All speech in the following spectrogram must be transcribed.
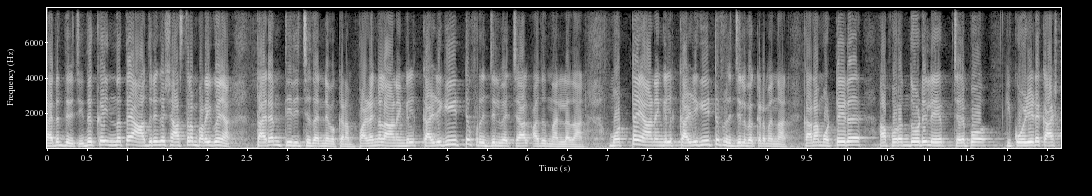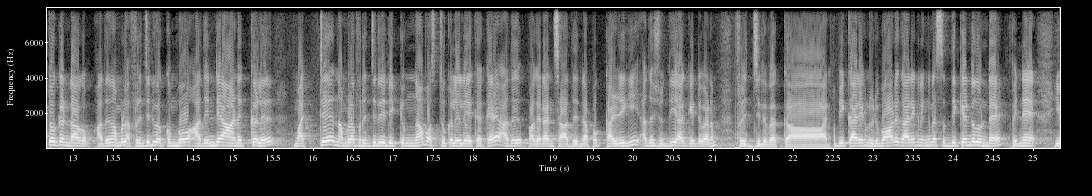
തരം തിരിച്ച്. ഇതൊക്കെ ഇന്നത്തെ ആധുനിക ശാസ്ത്രം പറയുകയാണ്. തരം തിരിച്ച് തന്നെ വെക്കണം. പഴങ്ങളാണെങ്കിൽ കഴുകിയിട്ട് ഫ്രിഡ്ജിൽ വെച്ചാൽ അത് നല്ലതാണ്. മുട്ടയാണെങ്കിൽ കഴുകിയിട്ട് ഫ്രിഡ്ജിൽ വെക്കണമെന്നാണ്. കാരണം മുട്ടയുടെ ആ പുറന്തോടിൽ ചിലപ്പോൾ ഈ കോഴിയുടെ കാഷ്ടമൊക്കെ ഉണ്ടാകും. അത് നമ്മൾ ഫ്രിഡ്ജിൽ വെക്കുമ്പോൾ അതിന്റെ അണുക്കൾ മറ്റ് നമ്മുടെ ഫ്രിഡ്ജിലിരിക്കുന്ന വസ്തുക്കളിലേക്കൊക്കെ അത് പകരാൻ സാധ്യതയുണ്ട് അപ്പോൾ കഴുകി അത് ശുദ്ധിയാക്കിയിട്ട് വേണം ഫ്രിഡ്ജിൽ വെക്കാൻ. അപ്പോൾ ഈ കാര്യങ്ങൾ ഒരുപാട് കാര്യങ്ങൾ ഇങ്ങനെ ശ്രദ്ധിക്കേണ്ടതുണ്ട്. പിന്നെ ഈ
